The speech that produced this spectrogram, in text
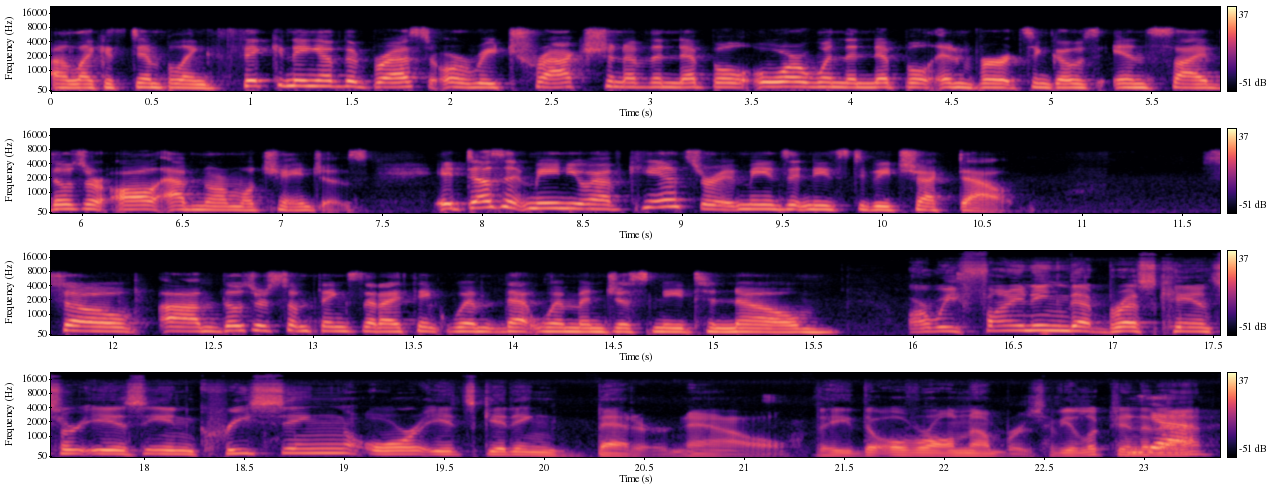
Uh, like it's dimpling, thickening of the breast or retraction of the nipple, or when the nipple inverts and goes inside. Those are all abnormal changes. It doesn't mean you have cancer, it means it needs to be checked out. So, um, those are some things that I think women, that women just need to know. Are we finding that breast cancer is increasing or it's getting better now? The the overall numbers. Have you looked into yeah. that?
